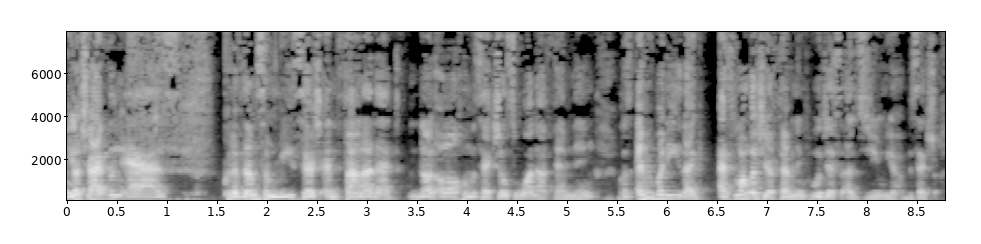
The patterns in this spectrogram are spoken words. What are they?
your traveling ass could have done some research and found out that not all homosexuals one are feminine. Because everybody, like, as long as you're feminine, people just assume you're homosexual.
